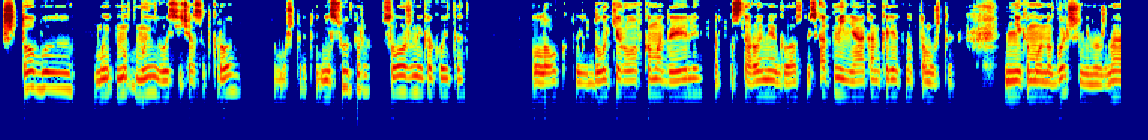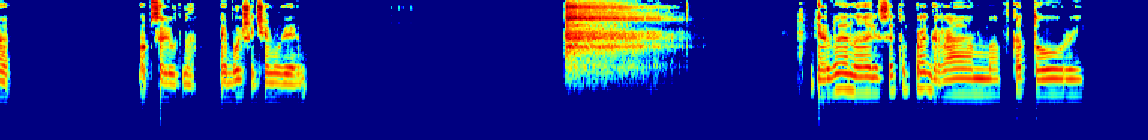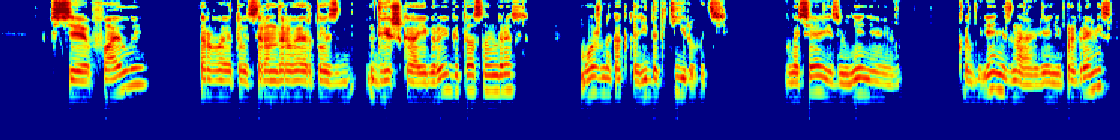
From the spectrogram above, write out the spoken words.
Чтобы мы, ну, мы его сейчас откроем, потому что это не супер сложный какой-то лог, то есть блокировка модели от посторонних глаз, то есть от меня конкретно, потому что никому она больше не нужна абсолютно. Я больше чем уверен. RV-анализ – это программа, в которой все файлы RV, то есть renderware, то есть движка игры GTA San Andreas, можно как-то редактировать, внося изменения. Как бы, я не знаю, я не программист,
